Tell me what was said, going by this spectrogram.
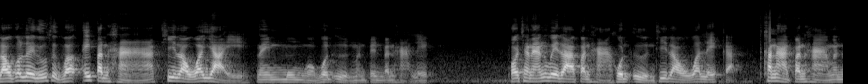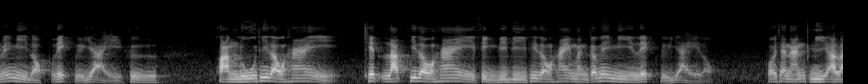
เราก็เลยรู้สึกว่าไอ้ปัญหาที่เราว่าใหญ่ในมุมของคนอื่นมันเป็นปัญหาเล็ก เพราะฉะนั้นเวลาปัญหาคนอื่นที่เราว่าเล็กอะ ขนาดปัญหามันไม่มีหรอกเล็กหรือใหญ่ คือ ความรู้ที่เราให้เคล็ดลับที่เราให้สิ่งดีๆ ที่เราให้มันก็ไม่มีเล็กหรือใหญ่หรอก เพราะฉะนั้นมีอะไร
